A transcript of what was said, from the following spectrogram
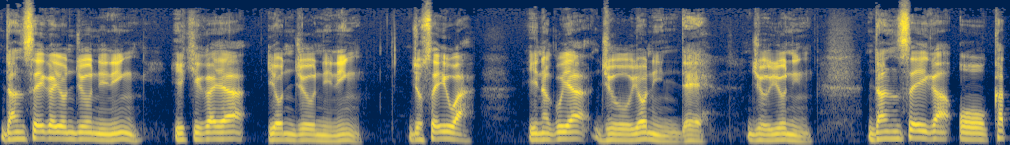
男性が42人生きがや42人。女性は稲具屋14人で14人男性が多かっ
